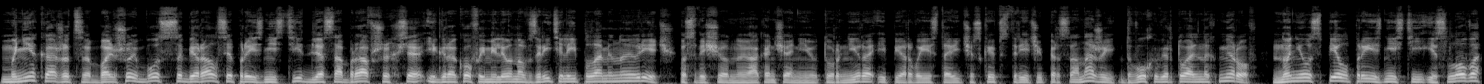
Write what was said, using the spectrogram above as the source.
мне кажется, большой босс собирался произнести для собравшихся игроков и миллионов зрителей пламенную речь, посвященную окончанию турнира и первой исторической встрече персонажей двух виртуальных миров, но не успел произнести и слова,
